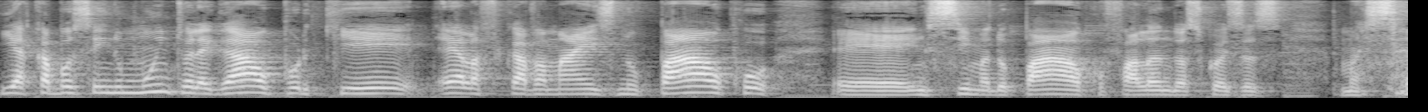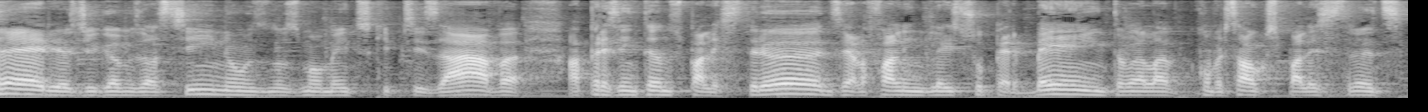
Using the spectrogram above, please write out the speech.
E acabou sendo muito legal porque ela ficava mais no palco, é, em cima do palco, falando as coisas mais sérias, digamos assim, nos, nos momentos que precisava, apresentando os palestrantes. Ela fala inglês super bem, então ela conversava com os palestrantes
